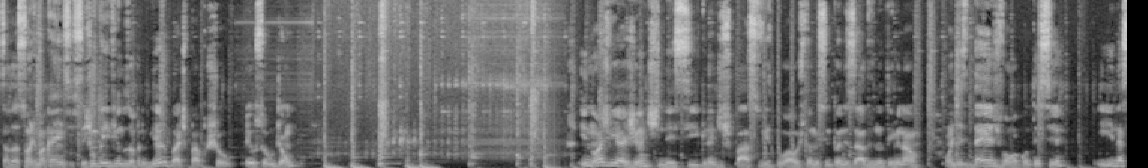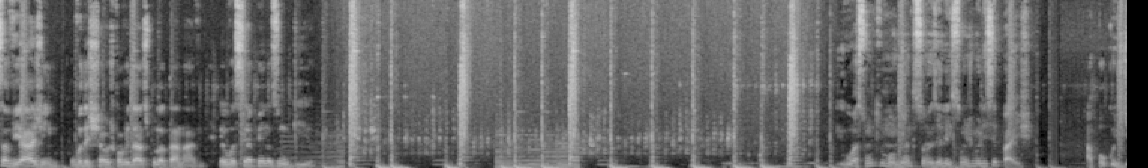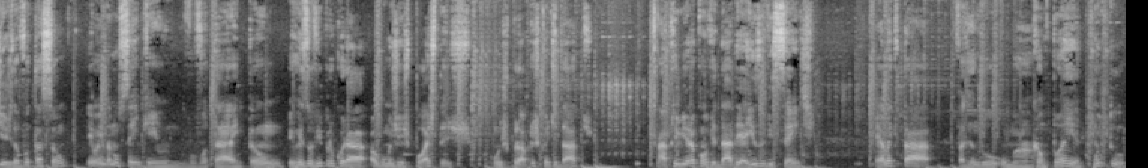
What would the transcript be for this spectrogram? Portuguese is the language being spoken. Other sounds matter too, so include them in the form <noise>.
Saudações macaenses, sejam bem-vindos ao primeiro Bate-Papo Show. Eu sou o John. E nós, viajantes nesse grande espaço virtual, estamos sintonizados no terminal, onde as ideias vão acontecer. E nessa viagem, eu vou deixar os convidados pilotar a nave. Eu vou ser apenas um guia. O assunto do momento são as eleições municipais há poucos dias da votação, eu ainda não sei em quem eu vou votar, então eu resolvi procurar algumas respostas com os próprios candidatos. A primeira convidada é a Isa Vicente, ela que está fazendo uma campanha muito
